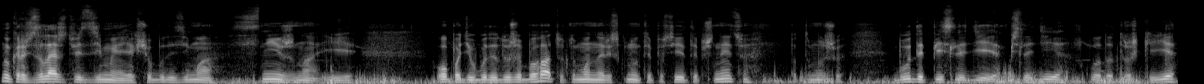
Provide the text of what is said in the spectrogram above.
Ну, коротше, залежить від зими. Якщо буде зима сніжна і опадів буде дуже багато, то можна ризикнути посіяти пшеницю, тому що буде після дія. Після дія вклода трошки є.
